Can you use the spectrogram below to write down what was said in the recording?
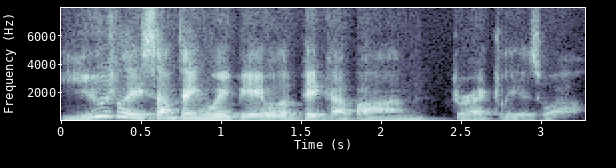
usually something we'd be able to pick up on directly as well.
